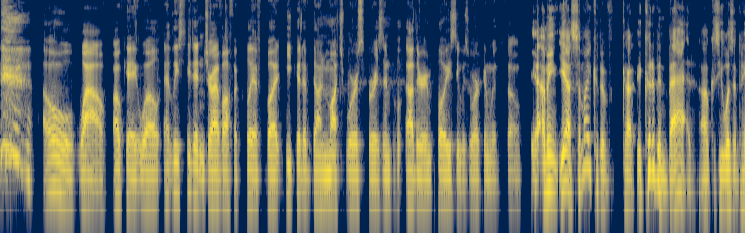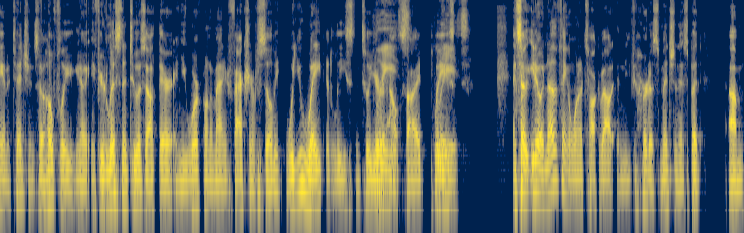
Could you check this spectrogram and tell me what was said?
oh wow. Okay. Well, at least he didn't drive off a cliff, but he could have done much worse for his empl- other employees he was working with. So yeah, I mean, yeah, somebody could have got it. Could have been bad because uh, he wasn't paying attention. So hopefully, you know, if you're listening to us out there and you work on a manufacturing facility, will you wait at least until you're please, outside, please? please and so, you know, another thing I want to talk about, and you've heard us mention this, but um,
